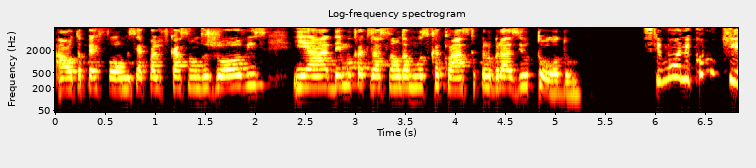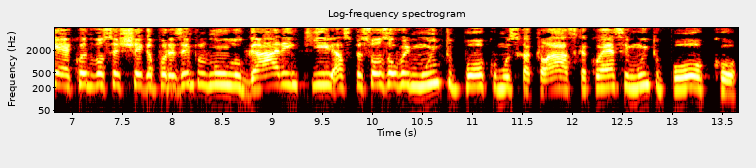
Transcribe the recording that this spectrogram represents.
A alta performance, a qualificação dos jovens e a democratização da música clássica pelo Brasil todo. Simone, como que é quando você chega, por exemplo, num lugar em que as pessoas ouvem muito pouco música clássica, conhecem muito pouco?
